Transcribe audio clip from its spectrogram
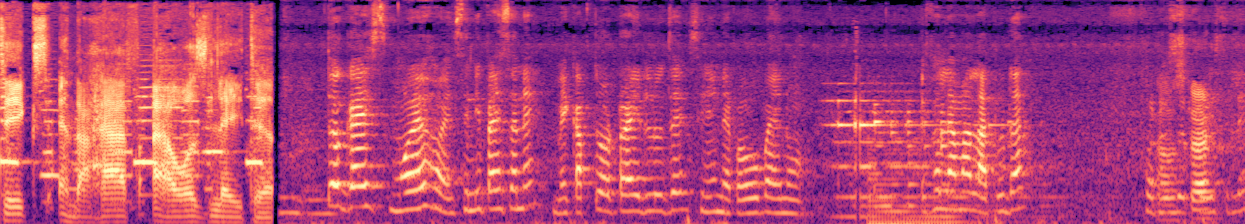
Six and a half hours later. তো গাইজ ময়ে হয় চিনি পাইছানে মেকআপটো আঁতৰাই দিলোঁ যে চিনি নাপাব পাৰে ন এইফালে আমাৰ লাটুদা ফটো। কৰিছিলে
